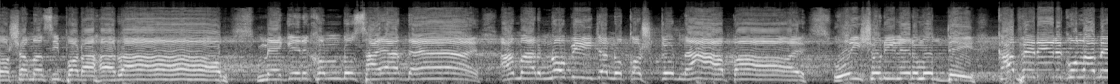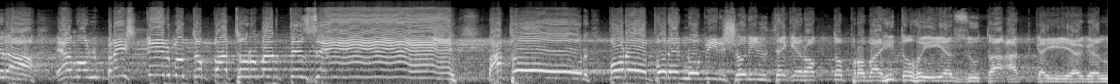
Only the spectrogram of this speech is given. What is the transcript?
মশামাছি পড়া হারাম, ম্যাগের খণ্ড ছায়া দেয়, আমার নবী যেন কষ্ট না পায়। ওই শরীরের মধ্যে কাফেরের গোলামেরা এমন বৃষ্টির মতো পাথর মারতেছে শরীর থেকে রক্ত প্রবাহিত হইয়া জুতা আটকাইয়া গেল।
